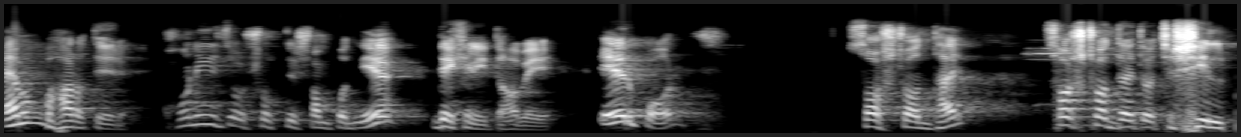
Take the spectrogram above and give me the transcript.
এবং ভারতের খনিজ ও শক্তি সম্পদ নিয়ে দেখে নিতে হবে। এরপর ষষ্ঠ অধ্যায়, ষষ্ঠ অধ্যায়তে হচ্ছে শিল্প।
